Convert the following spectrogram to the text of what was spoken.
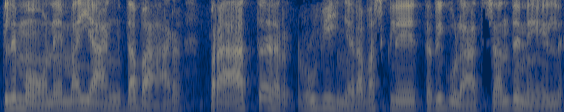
Clemone, Mayang, Davar, Prat, Ruvigna, Ravasclet, Rigulat, San Denel,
